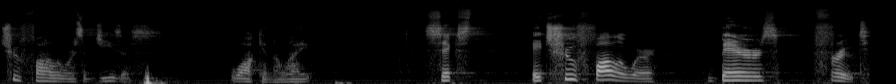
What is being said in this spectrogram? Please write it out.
true followers of Jesus walk in the light. Sixth, a true follower bears fruit.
